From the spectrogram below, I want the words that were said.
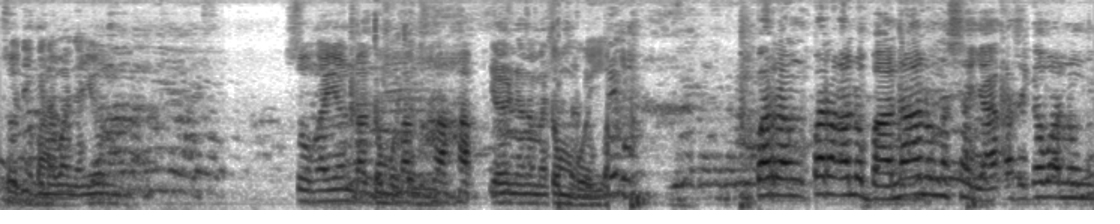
So, di ginawa niya yun. So, ngayon, mag, mag-half year na naman siya sa Tumboy. Dubai. Parang, parang ano ba, na ano na saya, kasi gawa nung,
